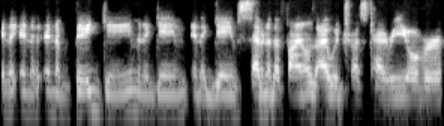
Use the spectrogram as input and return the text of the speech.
in a, in a, in a big game in a game in a game seven of the finals, I would trust Kyrie over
